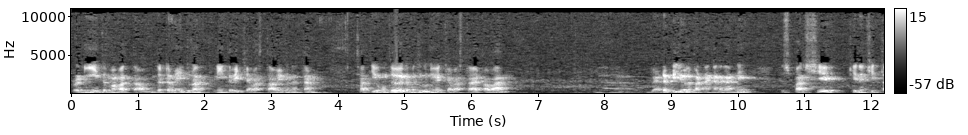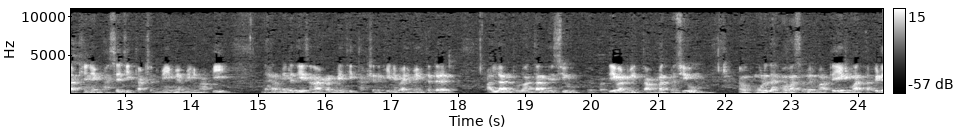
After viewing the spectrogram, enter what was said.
ප්‍රණීතම අවස්ථාව හොඳටම ඉදurang නීත වෙච්ච අවස්ථාව එහෙම නැත්නම් සතිය හොඳටම දිනු වෙච්ච අවස්ථාවේ පවා වැඩ පිළිවෙල පටන් අරගන්නේ ස්පර්ශයේ කියන චිත්තක්ෂණේ පස්සේ චිත්තක්ෂණ. මේ මේ අපි ධර්මයේ දේශනා කරන මේ චිත්තක්ෂණ කියන ඒවා එහෙම හිතට අල්ලන්න පුළුවන් තරමේ සියුම් දේවල් නෙවෙයි ධම්මත්ම සියුම්. නමුත් මූල ධර්ම වශයෙන් මට ඒකවත් අපිට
